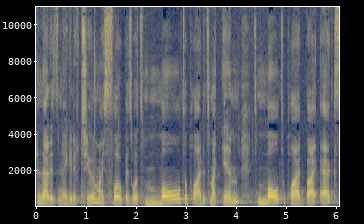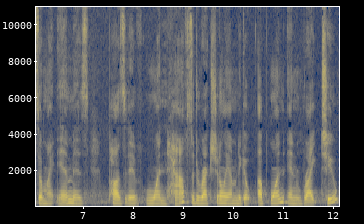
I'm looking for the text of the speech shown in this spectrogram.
and that is negative 2. And my slope is what's multiplied, it's my m, it's multiplied by x, so my m is positive 1 half. So directionally, I'm going to go up 1 and right 2.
